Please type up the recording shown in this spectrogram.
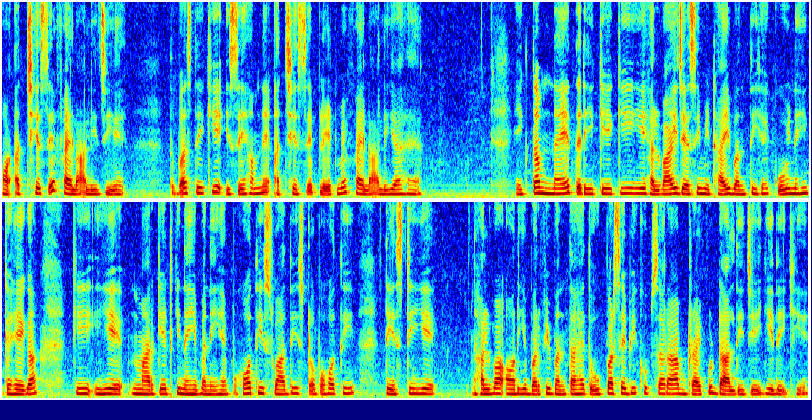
और अच्छे से फैला लीजिए। तो बस देखिए, इसे हमने अच्छे से प्लेट में फैला लिया है। एकदम नए तरीके की ये हलवाई जैसी मिठाई बनती है, कोई नहीं कहेगा। कि ये मार्केट की नहीं बनी है। बहुत ही स्वादिष्ट और बहुत ही टेस्टी ये हलवा और ये बर्फ़ी बनता है। तो ऊपर से भी खूब सारा आप ड्राई फ्रूट डाल दीजिए ये देखिए।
